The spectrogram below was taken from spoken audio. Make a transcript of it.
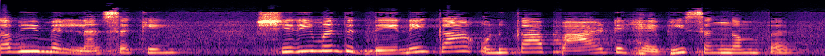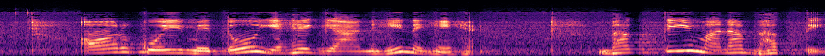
कभी मिल न सके। श्रीमत देने का उनका पार्ट है भी संगम पर। और कोई में तो यह ज्ञान ही नहीं है। भक्ति माना भक्ति।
